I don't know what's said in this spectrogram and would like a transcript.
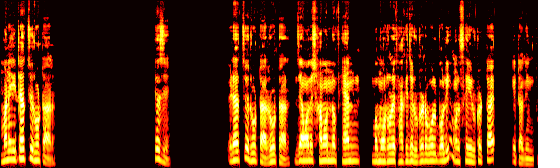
মানে এটা হচ্ছে রোটার। ঠিক আছে? এটা হচ্ছে রোটার রোটার। যে আমাদের সামান্য ফ্যান বা মোটরে থাকে যে রোটার বলি আমরা সেই রোটারটা, এটা কিন্তু।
